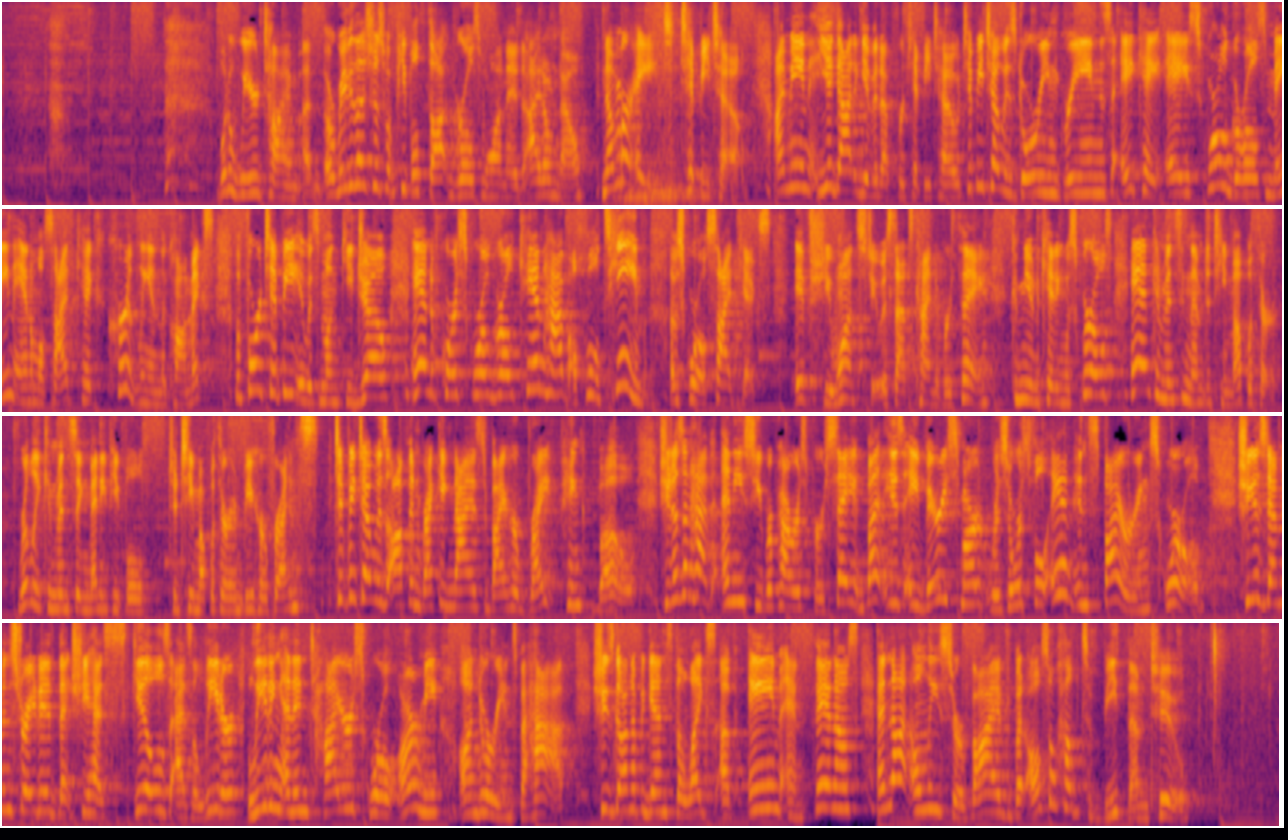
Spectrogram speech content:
What a weird time. Or maybe that's just what people thought girls wanted, I don't know. Number 8. Tippy Toe. I mean, you gotta give it up for Tippy Toe. Tippy Toe is Doreen Green's aka Squirrel Girl's main animal sidekick currently in the comics. Before Tippy it was Monkey Joe, and of course Squirrel Girl can have a whole team of squirrel sidekicks, if she wants to, as that's kind of her thing, communicating with squirrels and convincing them to team up with her. Really convincing many people to team up with her and be her friends. Tippy Toe is often recognized by her bright pink bow. She doesn't have any superpowers per se, but is a very smart, resourceful, and inspiring squirrel. She has demonstrated that she has skills as a leader, leading an entire squirrel army on Doreen's behalf. She's gone up against the likes of AIM and Thanos, and not only survived, but also helped to beat them too.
